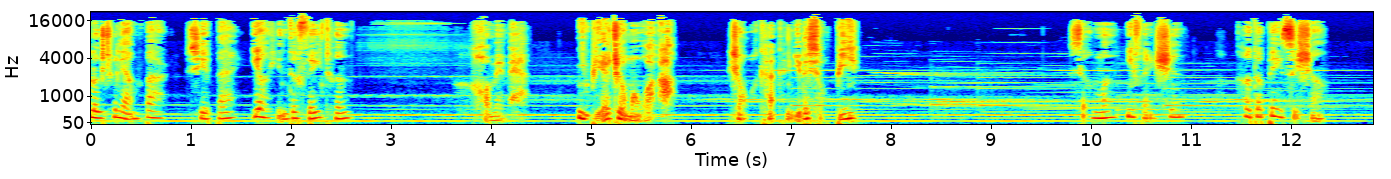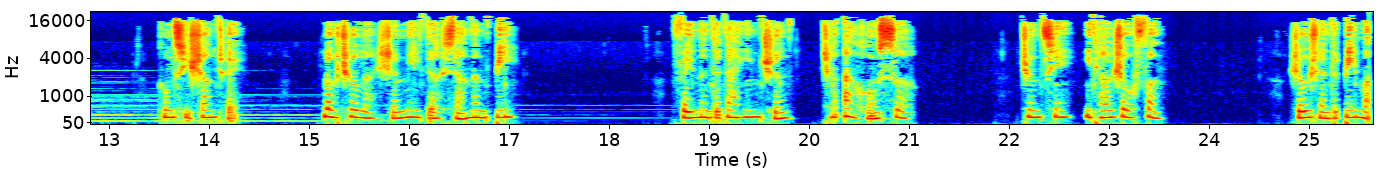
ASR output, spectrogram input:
露出两瓣雪白耀眼的肥臀。好妹妹，你别折磨我了，让我看看你的小逼。小萌一反身，靠到被子上，弓起双腿，露出了神秘的小嫩逼。肥嫩的大阴唇呈暗红色，中间一条肉缝，柔软的逼毛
